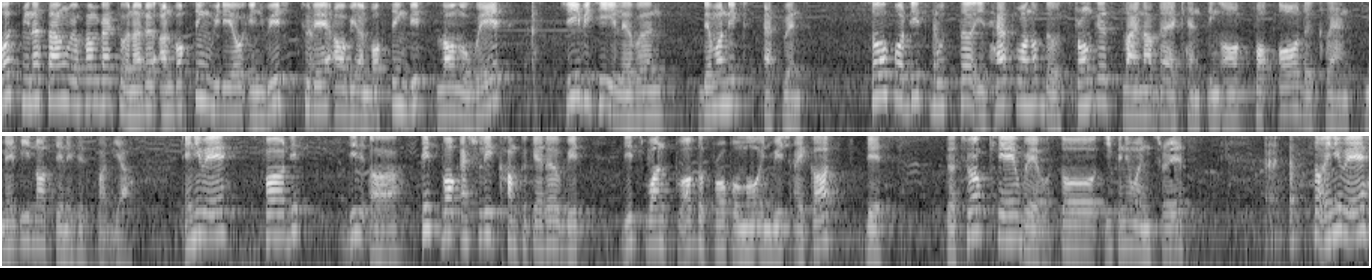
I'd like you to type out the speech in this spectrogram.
Host Minasan, welcome back to another unboxing video in which today I'll be unboxing this long-awaited GBT11 Demonic Advent. So for this booster, it has one of the strongest lineup that I can think of for all the clans. Maybe not Genesis, but yeah. Anyway, for this this uh this box actually come together with this one of the four promo in which I got this the 12k whale. So if anyone interested, so anyway,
